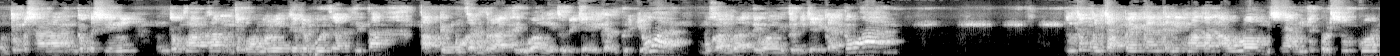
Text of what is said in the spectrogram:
untuk ke sana untuk ke sini untuk makan untuk memenuhi kebutuhan kita. Tapi bukan berarti uang itu dijadikan tujuan bukan berarti uang itu dijadikan Tuhan. Untuk mencapaikan kenikmatan Allah misalnya untuk bersyukur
